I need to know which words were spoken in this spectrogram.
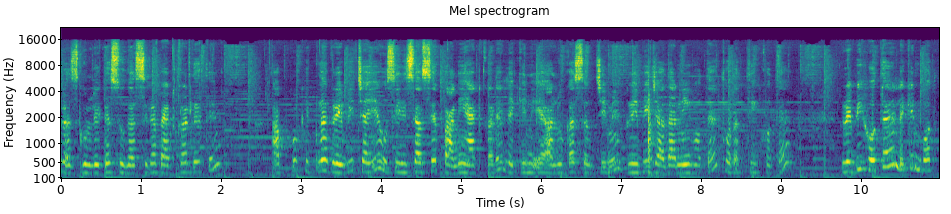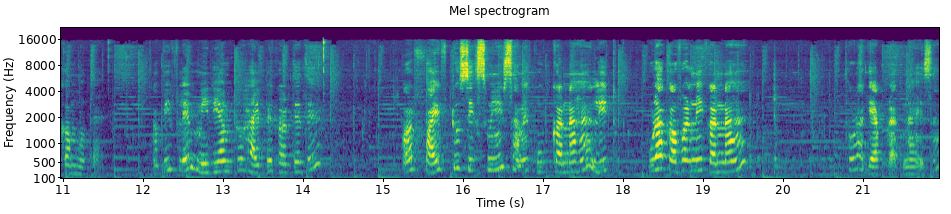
रसगुल्ले का शुगर सिरप ऐड कर देते हैं। आपको कितना ग्रेवी चाहिए, उसी हिसाब से पानी ऐड करें, लेकिन ये आलू का सब्ज़ी में ग्रेवी ज़्यादा नहीं होता है, थोड़ा थिक होता है। ग्रेवी होता है, लेकिन बहुत कम होता है। अभी फ्लेम मीडियम टू हाई पे कर देते हैं। और फाइव टू सिक्स मिनट्स हमें कुक करना है। लीड पूरा कवर नहीं करना है। थोड़ा गैप रखना है ऐसा।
